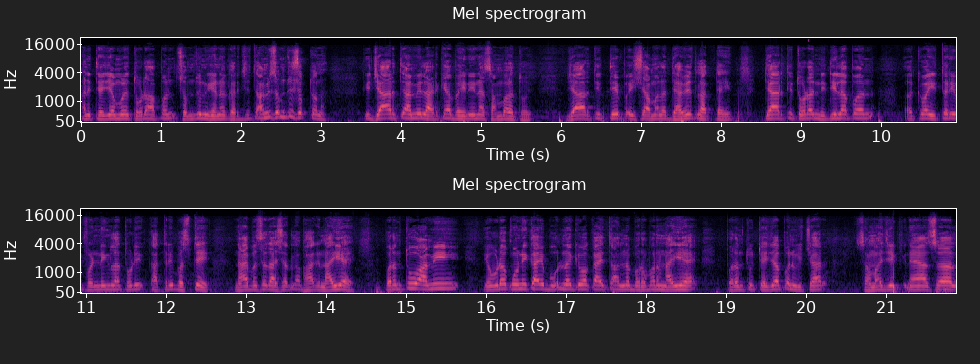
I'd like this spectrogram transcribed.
आणि त्याच्यामुळे थोडं आपण समजून घेणं गरजेचं आम्ही समजू शकतो ना. की ज्या अर्थी आम्ही लाडक्या बहिणींना सांभाळतो आहे ज्या अर्थी ते पैसे आम्हाला द्यावेच लागत आहेत त्या अर्थी थोडा निधीला पण किंवा इतरही फंडिंगला थोडी कात्री बसते नाही बसत अशातला भाग नाही आहे. परंतु आम्ही एवढं कोणी काही बोलणं किंवा काय चालणं बरोबर नाही आहे परंतु त्याचा पण विचार सामाजिक न्याय असेल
